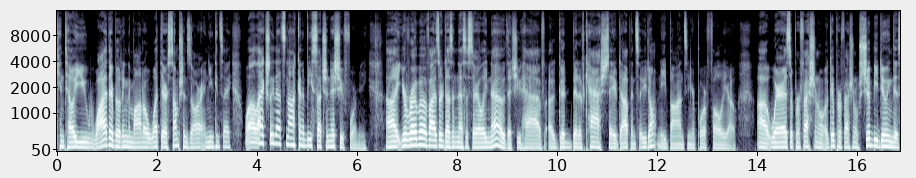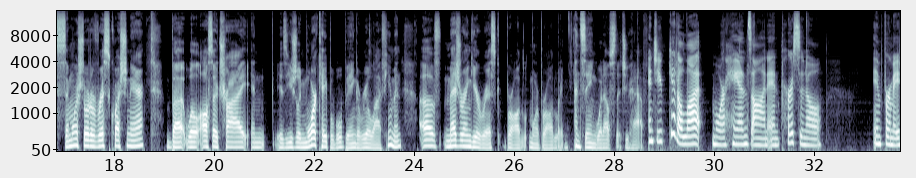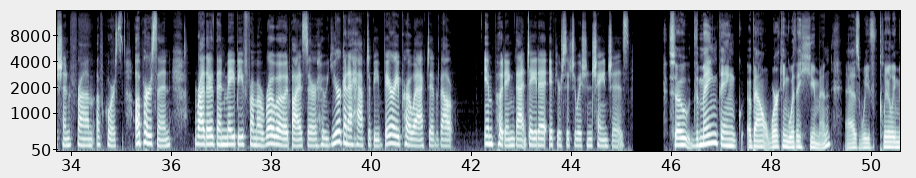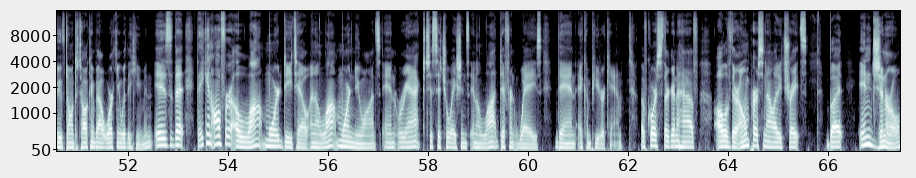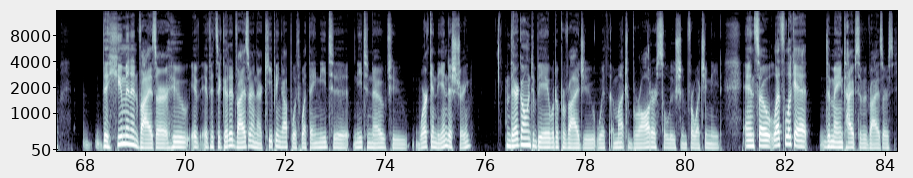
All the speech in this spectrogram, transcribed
can tell you why they're building the model, what their assumptions are, and you can say, well, actually, that's not going to be such an issue for me. Uh, your robo advisor doesn't necessarily know that you have a good bit of cash saved up, and so you don't need bonds in your portfolio. Uh, whereas a professional, a good professional, should be doing this similar sort of risk questionnaire, but will also try and is usually more capable, being a real life human, of measuring your risk broad more broadly and seeing what else that you have. And you get a lot more hands on and personal information from, of course, a person rather than maybe from a robo advisor who you're going to have to be very proactive about inputting that data if your situation changes. So, the main thing about working with a human, as we've clearly moved on to talking about working with a human, is that they can offer a lot more detail and a lot more nuance and react to situations in a lot different ways than a computer can. Of course, they're going to have all of their own personality traits, but in general, the human advisor who if, if it's a good advisor and they're keeping up with what they need to need to know to work in the industry they're going to be able to provide you with a much broader solution for what you need. And so let's look at the main types of advisors.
